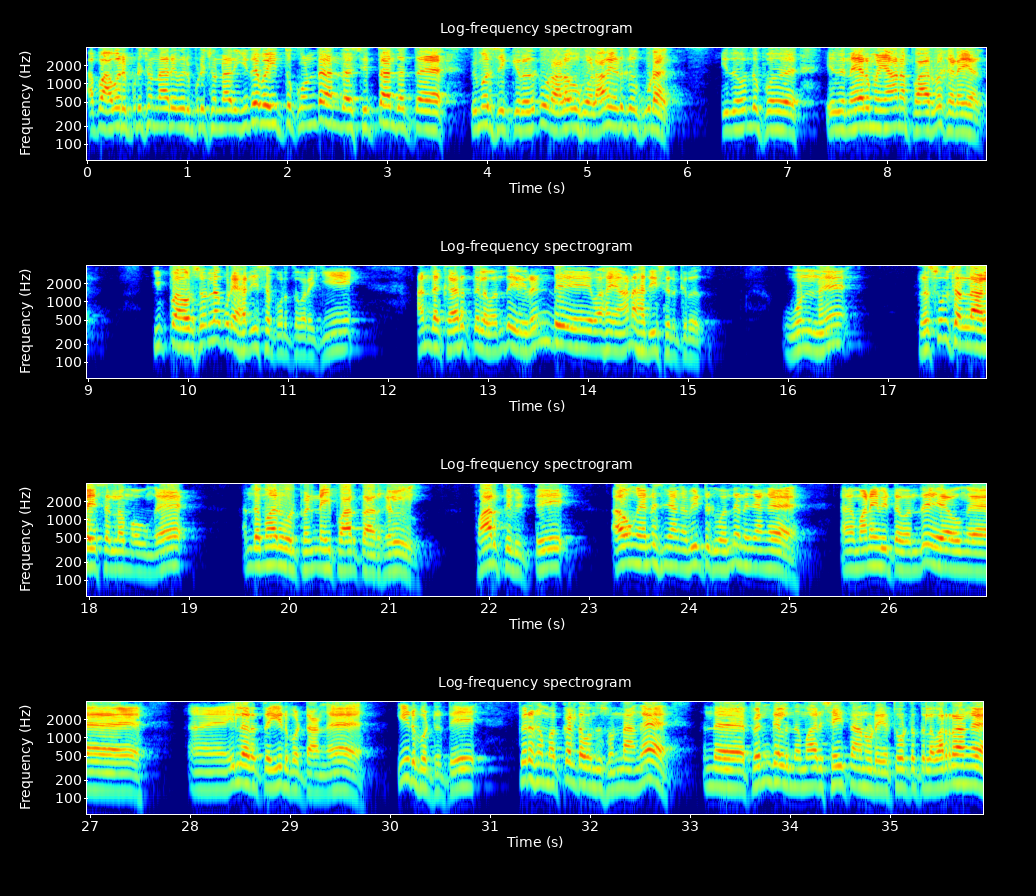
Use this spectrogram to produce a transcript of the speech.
அப்போ அவர் இப்படி சொன்னார் இவர் இப்படி சொன்னார். இதை வைத்துக்கொண்டு அந்த சித்தாந்தத்தை விமர்சிக்கிறதுக்கு ஒரு அளவுகோலாக எடுக்கக்கூடாது. இது வந்து இது நேர்மையான பார்வை கிடையாது. இப்போ அவர் சொல்லக்கூடிய ஹதீஸை பொறுத்த வரைக்கும் அந்த கருத்தில் வந்து ரெண்டு வகையான ஹதீஸ் இருக்கிறது. ஒன்று ரசூல் சல்லா அலை செல்லம் அவங்க அந்த மாதிரி ஒரு பெண்ணை பார்த்தார்கள். பார்த்து விட்டு அவங்க என்ன செஞ்சாங்க? வீட்டுக்கு வந்து என்ன செஞ்சாங்க? மனைவிட்ட வந்து அவங்க இல்லறத்தை ஈடுபட்டாங்க. ஈடுபட்டுட்டு பிறகு மக்கள்கிட்ட வந்து சொன்னாங்க இந்த பெண்கள் இந்த மாதிரி சைத்தானுடைய தோட்டத்தில் வர்றாங்க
